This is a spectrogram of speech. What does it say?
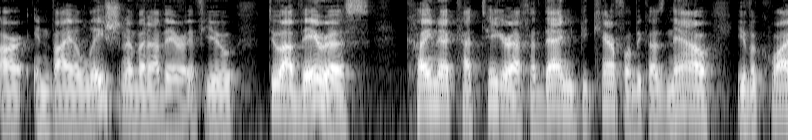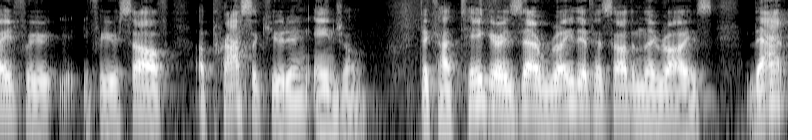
are in violation of an avera, if you do averas, then be careful because now you've acquired for, your, for yourself a prosecuting angel. The that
